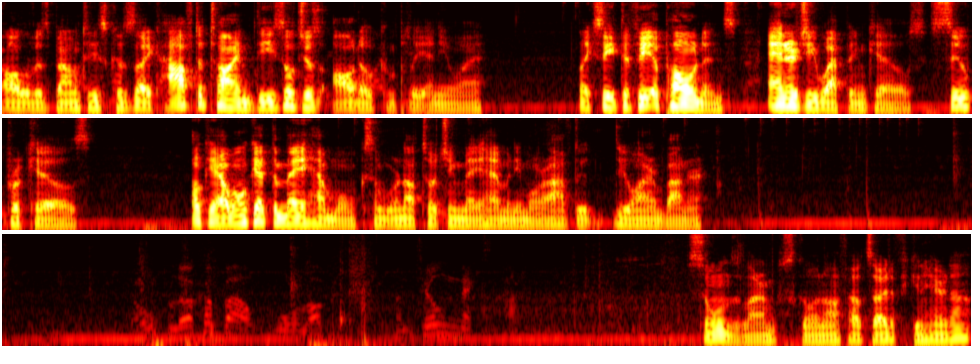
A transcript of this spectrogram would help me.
All of his bounties, because, like, half the time, these will just auto-complete anyway. Like, see, defeat opponents, energy weapon kills, super kills, Okay, I won't get the Mayhem one because we're not touching Mayhem anymore. I have to do Iron Banner. Someone's alarm's going off outside if you can hear that.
